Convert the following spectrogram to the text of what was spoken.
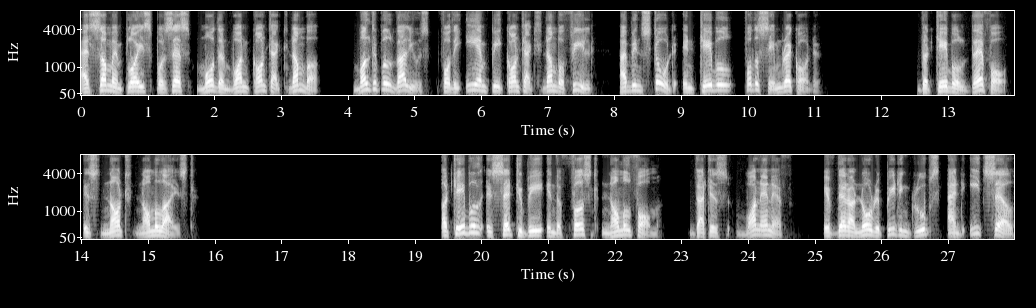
As some employees possess more than one contact number, multiple values for the EMP contact number field have been stored in table for the same record. The table, therefore, is not normalized. A table is said to be in the first normal form, that is 1NF, if there are no repeating groups and each cell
